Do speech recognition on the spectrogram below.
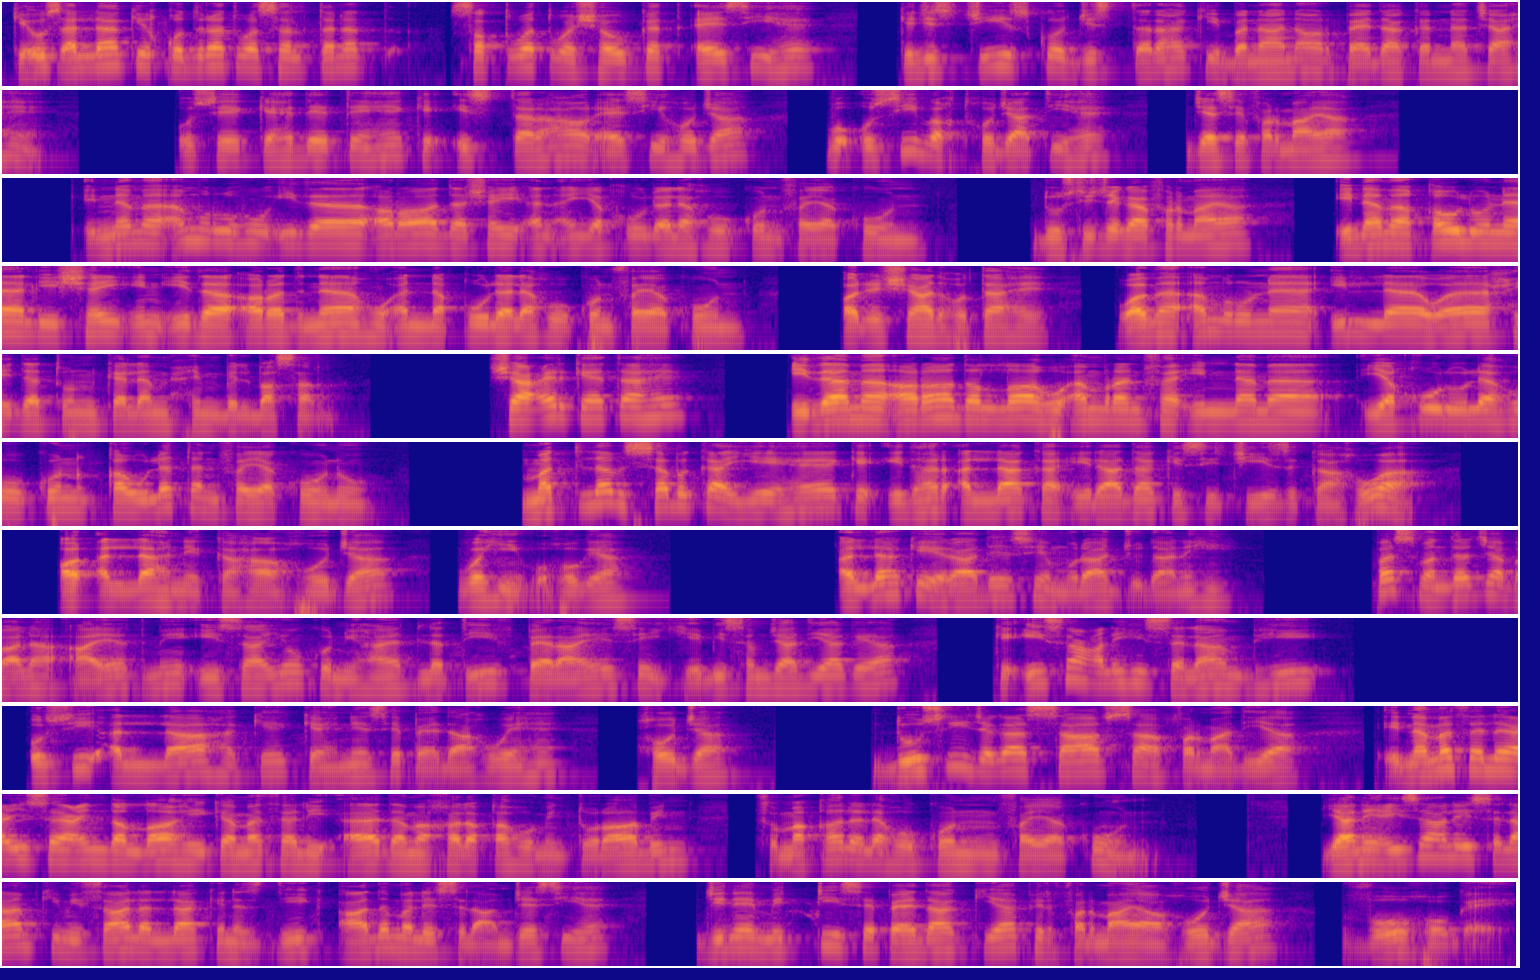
کہ اس اللہ کی قدرت و سلطنت، سطوت و شوکت ایسی ہے کہ جس چیز کو جس طرح کی بنانا اور پیدا کرنا چاہیں اسے کہہ دیتے ہیں کہ اس طرح اور ایسی ہو جا، وہ اسی وقت ہو جاتی ہے۔ جیسے فرمایا، انما امره اذا اراد شيئا ان يقول له كن فيكون دوسری جگہ فرمایا، انما قولنا لشيء اذا اردناه ان نقول له كن فيكون اور ارشاد ہوتا ہے، وما امرنا الا واحده كلمح بالبصر۔ شاعر کہتا ہے اذا ما اراد الله امرا فانما يقول له كن قوله فيكون. مطلب سب کا یہ ہے کہ ادھر اللہ کا ارادہ کسی چیز کا ہوا اور اللہ نے کہا ہو جا، وہیں وہ ہو گیا۔ اللہ کے ارادے سے مراد جدا نہیں۔ پس مندرجہ بالا آیت میں عیسائیوں کو نہایت لطیف پیرائے سے یہ بھی سمجھا دیا گیا کہ عیسیٰ علیہ السلام بھی اسی اللہ کے کہنے سے پیدا ہوئے ہیں۔ ہو جا۔ دوسری جگہ صاف صاف فرما دیا ان مثل عیسیٰ عند اللہ كمثل آدم من تراب ثم قال له کن فيكون. یعنی عیسیٰ علیہ السلام کی مثال اللہ کے نزدیک آدم علیہ السلام جیسی ہے، جنہیں مٹی سے پیدا کیا پھر فرمایا ہو جا، وہ ہو گئے۔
